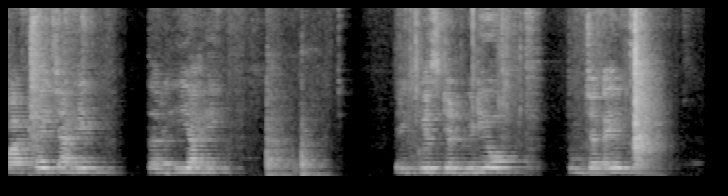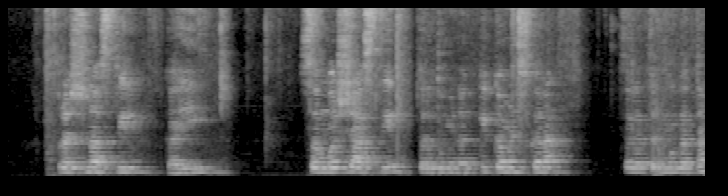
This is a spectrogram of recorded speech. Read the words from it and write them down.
पाठवायचे आहेत. तर ही आहे रिक्वेस्टेड व्हिडिओ तुमच्या काही प्रश्न असतील काही समस्या असतील तर तुम्ही नक्की कमेंट्स करा. चला तर मग आता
